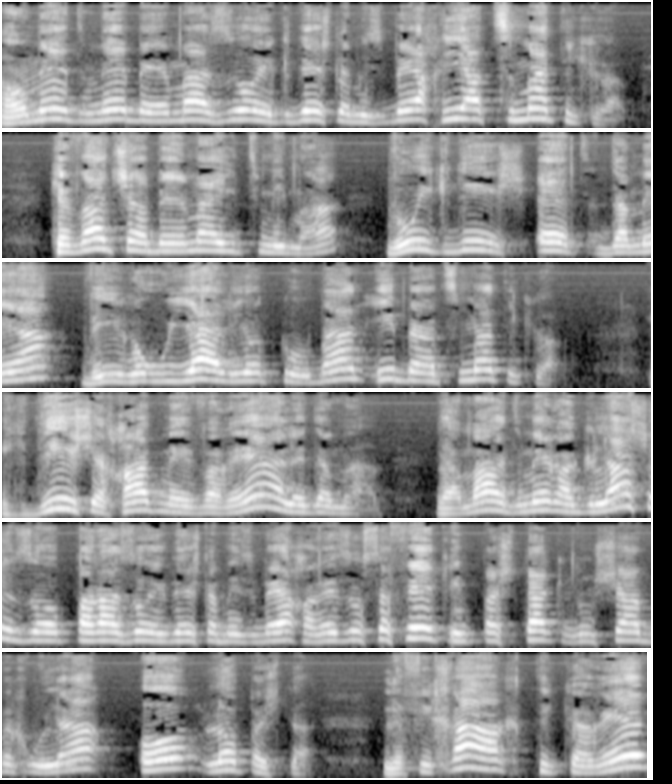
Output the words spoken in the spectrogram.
האומר דמי בהמה זו הקדש למזבח, היא עצמה תקרב. כיוון שהבהמה היא תמימה, והוא הקדיש את דמיה, והיא ראויה להיות קורבן, היא בעצמה תקרב. הקדיש אחד מאיבריה לדמיו, ואמר דמי רגלה של זו, פרה זו הקדש למזבח, הרי זו ספק אם פשטה קדושה בכולה או לא פשטה. לפיכך תקרב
